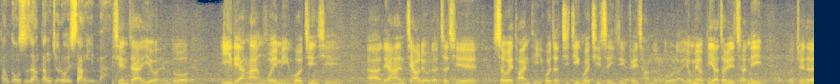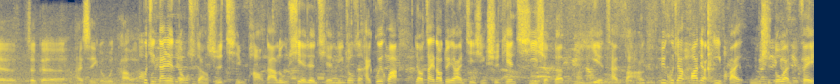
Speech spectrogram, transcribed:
当董事长当久了会上瘾吧？现在也有很多以两岸为名或进行啊两岸交流的这些社会团体或者基金会，其实已经非常的多了。有没有必要再去成立？我觉得这个还是一个问号了。不仅担任董事长时勤跑大陆，卸任前林中生还规划要再到对岸进行十天七省的毕业参访，预估将花掉一百五十多万旅费。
